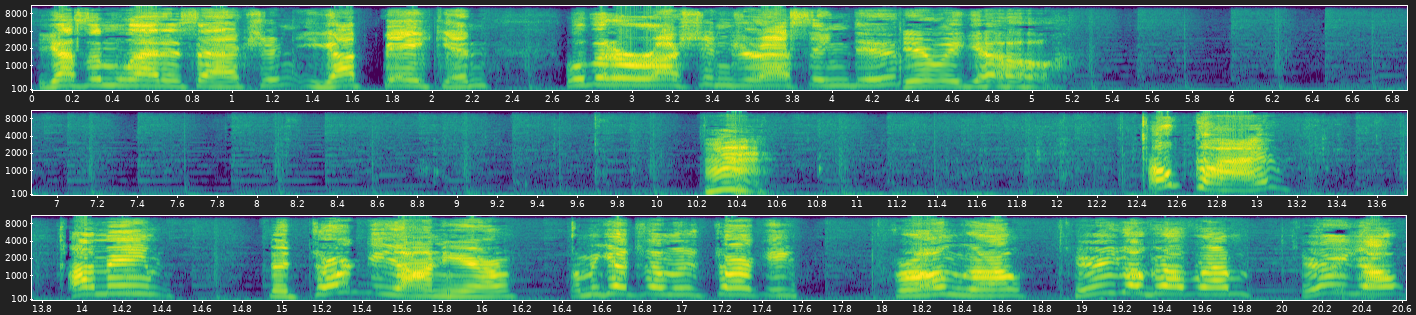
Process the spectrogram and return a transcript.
You got some lettuce action. You got bacon. A little bit of Russian dressing, dude. Here we go. Hmm. Okay. I mean, the turkey on here. Let me get some of this turkey for homegirl. Here you go, girlfriend. Here you go.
